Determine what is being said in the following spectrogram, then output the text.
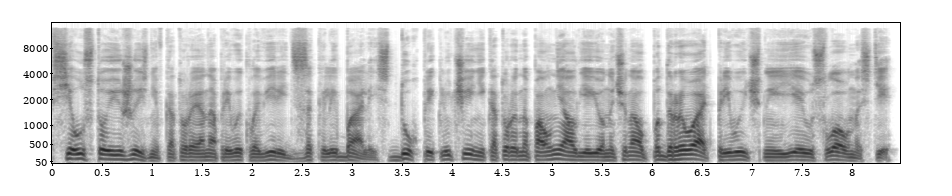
Все устои жизни, в которые она привыкла верить, заколебались. Дух приключений, который наполнял ее, начинал подрывать привычные ей условности.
